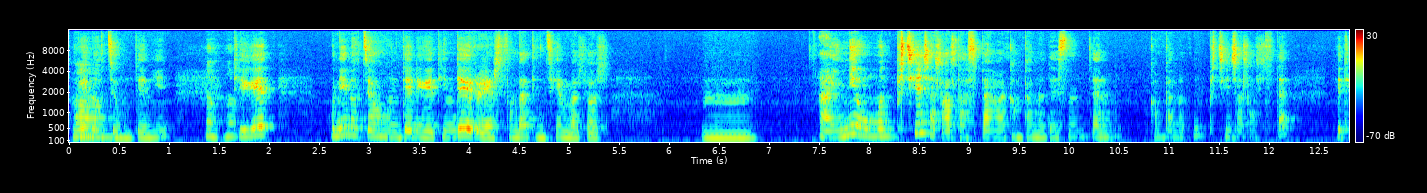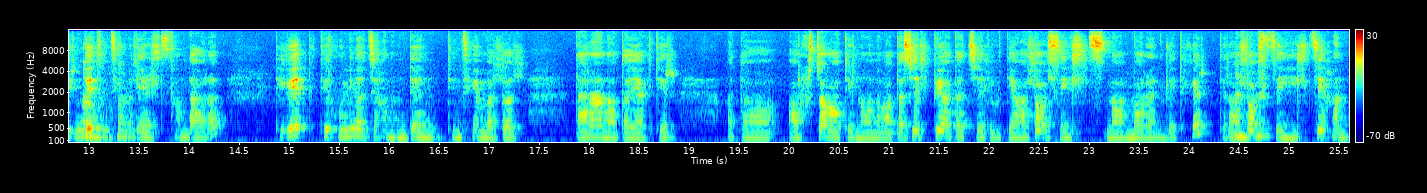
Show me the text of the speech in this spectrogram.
хүний нөөцийн хүнтэй нь. Тэгээд хүний нөөцийн хүнтэй нэгээ тэн дээр ярилцлаганда тэнцэх юм бол м а энэний өмнө бичгийн шалгалт бас байгаа компаниуд байсан. Зарим компаниуд нь бичгийн шалгалттай. Тэгээд тэрэндээ тэнцэх юм бол ярилцлаганда ороод тэгээд тэр хүний нөөцийн хүнтэй нь тэнцэх юм бол дараа нь одоо яг тэр одоо орох байгаа тэр нөгөө нэг одоо жишээл би одоо жишээл үүдийн олон улсын хэлтс нормоор байна гэх тэгэхээр тэр олон улсын хэлтсийнх нь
